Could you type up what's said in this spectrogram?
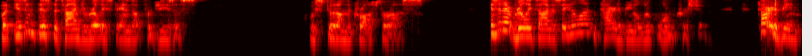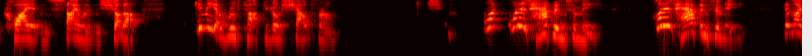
But isn't this the time to really stand up for Jesus who stood on the cross for us? Isn't it really time to say, you know what? I'm tired of being a lukewarm Christian. I'm tired of being quiet and silent and shut up. Give me a rooftop to go shout from. What, what has happened to me? What has happened to me? That my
